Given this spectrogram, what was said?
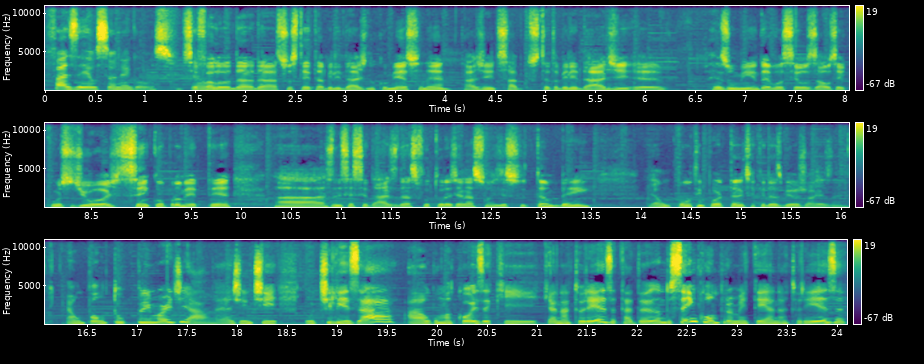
fazer o seu negócio. Você então... falou da, da, sustentabilidade no começo, né? A gente sabe que sustentabilidade, é, resumindo, é você usar os recursos de hoje sem comprometer as necessidades das futuras gerações. Isso também é um ponto importante aqui das biojoias, né? É um ponto primordial, né? A gente utilizar alguma coisa que, que a natureza está dando sem comprometer a natureza.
